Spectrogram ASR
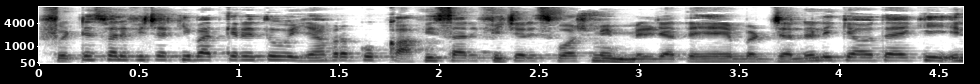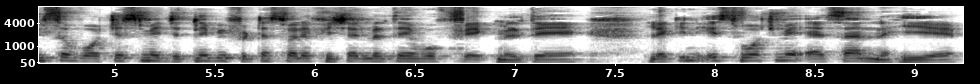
फिटनेस वाले फीचर की बात करें तो यहाँ पर आपको काफ़ी सारे फीचर इस वॉच में मिल जाते हैं बट जनरली क्या होता है कि इन सब वॉचेस में जितने भी फिटनेस वाले फीचर मिलते हैं, वो फेक मिलते हैं। लेकिन इस वॉच में ऐसा नहीं है।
